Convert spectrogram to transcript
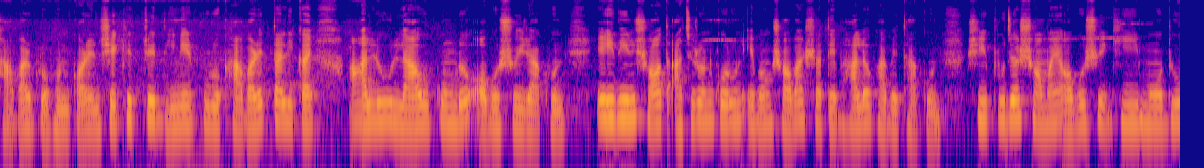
খাবার গ্রহণ করেন। সেক্ষেত্রে দিনের পুরো খাবারের তালিকায় আলু, লাউ, কুমড়ো অবশ্যই রাখুন। এই দিন সৎ আচরণ করুন এবং সবার সাথে ভালোভাবে থাকুন। শিব পূজার সময় অবশ্যই ঘি, মধু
